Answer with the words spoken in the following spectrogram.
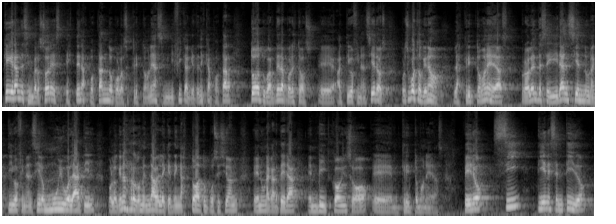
Que grandes inversores estén apostando por las criptomonedas significa que tenés que apostar toda tu cartera por estos eh, activos financieros? Por supuesto que no. Las criptomonedas probablemente seguirán siendo un activo financiero muy volátil, por lo que no es recomendable que tengas toda tu posición en una cartera en bitcoins o eh, criptomonedas. Pero sí tiene sentido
